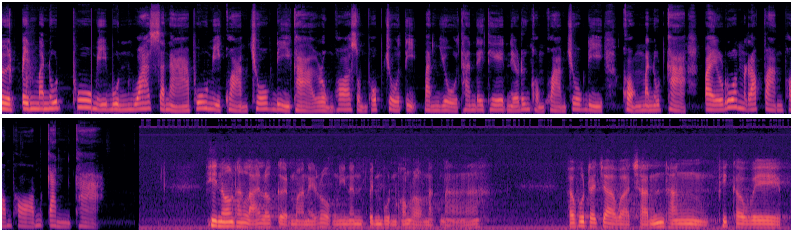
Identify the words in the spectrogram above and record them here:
เกิดเป็นมนุษย์ผู้มีบุญวาสนาผู้มีความโชคดีค่ะ หลวงพ่อสมภพโชติปัญโยท่านได้เทศในเรื่องของความโชคดีของมนุษย์ค่ะ ไปร่วมรับฟังพร้อมๆกันค่ะ พี่น้องทั้งหลายเราเกิดมาในโลกนี้นั้นเป็นบุญของเราหนักหนา พระพุทธเจ้าว่าฉันทางพิกเว ป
